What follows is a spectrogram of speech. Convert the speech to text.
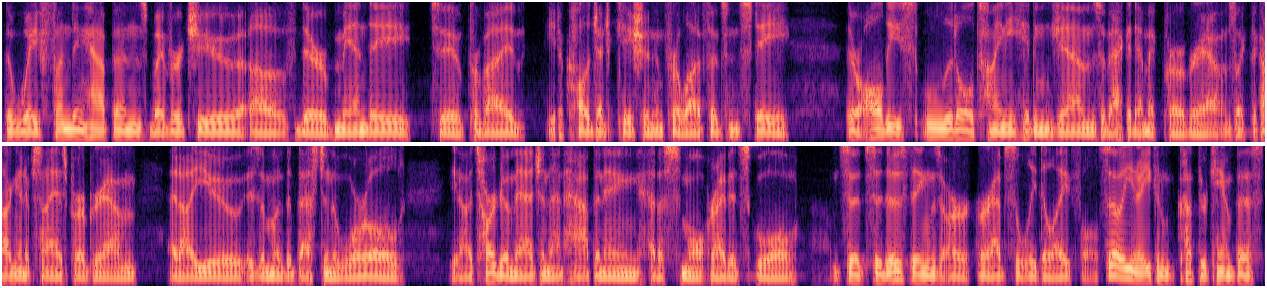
the way funding happens, by virtue of their mandate to provide you know, college education for a lot of folks in state, there are all these little tiny hidden gems of academic programs, like the cognitive science program at IU is among the best in the world. You know, it's hard to imagine that happening at a small private school. so, so those things are, are absolutely delightful. So, you know, you can cut through campus,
